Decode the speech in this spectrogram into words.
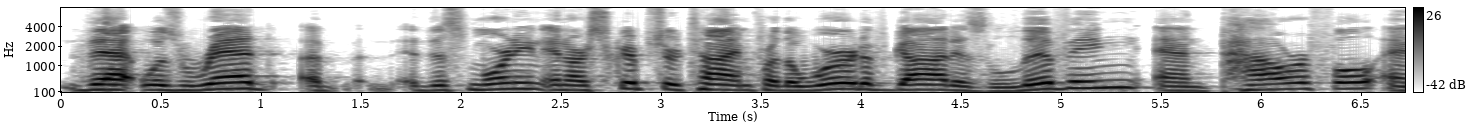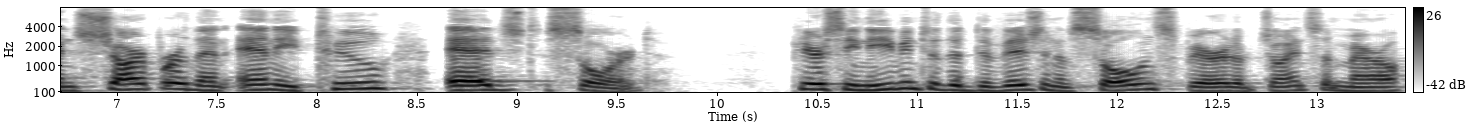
that was read uh, this morning in our scripture time for the word of God is living and powerful and sharper than any two-edged sword, piercing even to the division of soul and spirit, of joints and marrow,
